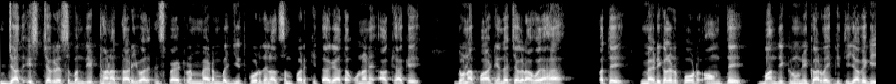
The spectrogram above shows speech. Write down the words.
ਜਦ ਇਸ ਝਗੜੇ ਸੰਬੰਧੀ ਥਾਣਾ ਧਾਰੀਵਾਲ ਇੰਸਪੈਕਟਰ ਮੈਡਮ ਬਲਜੀਤ ਕੌਰ ਦੇ ਨਾਲ ਸੰਪਰਕ ਕੀਤਾ ਗਿਆ ਤਾਂ ਉਹਨਾਂ ਨੇ ਆਖਿਆ ਕਿ ਦੋਨਾਂ ਪਾਰਟੀਆਂ ਦਾ ਝਗੜਾ ਹੋਇਆ ਹੈ ਅਤੇ ਮੈਡੀਕਲ ਰਿਪੋਰਟ ਆਉਣ ਤੇ ਬਣਦੀ ਕਾਨੂੰਨੀ ਕਾਰਵਾਈ ਕੀਤੀ ਜਾਵੇਗੀ।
